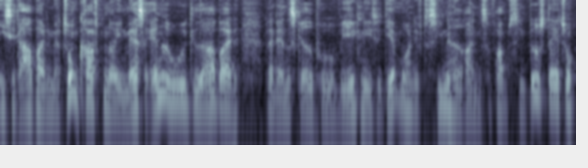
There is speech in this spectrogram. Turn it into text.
i sit arbejde med atomkraften og i en masse andet udgivet arbejde, blandt andet skrevet på væggene i sit hjem, hvor han efter sine havde regnet sig frem til sin dødsdato,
